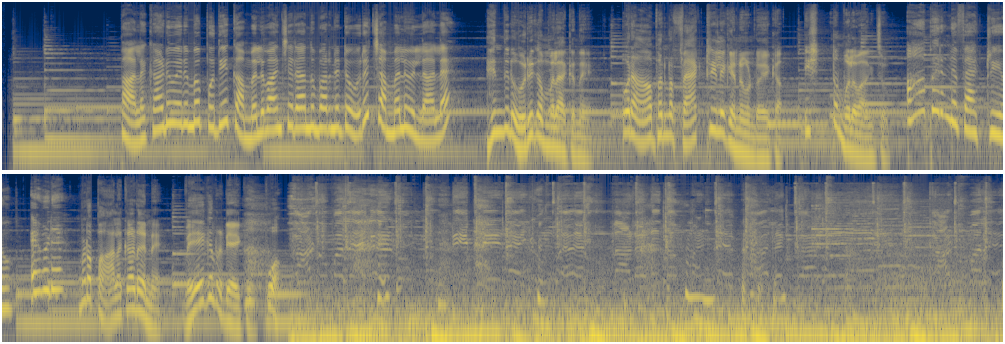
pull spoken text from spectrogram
പാലക്കാട് വരുമ്പോ പുതിയ കമ്മൽ വാങ്ങിച്ചു പറഞ്ഞിട്ട് ഒരു ചമ്മലും ഇല്ല അല്ലെ എന്തിനാ ഒരു കമ്മലാക്കുന്നേ? ഒരു ആഭരണ ഫാക്ടറിയിലേക്ക് എന്നെ കൊണ്ടുപോയേക്കാം. ഇഷ്ടം പോലെ വാങ്ങിച്ചു. ആഭരണ ഫാക്ടറിയോ? എവിടെ? ഇവിടെ പാലക്കാട് തന്നെ. വേഗം റെഡി ആയിക്കോ. പോവാം.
